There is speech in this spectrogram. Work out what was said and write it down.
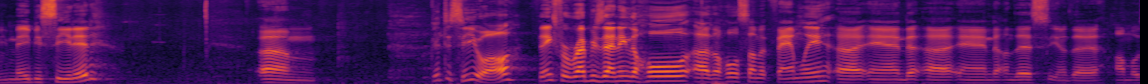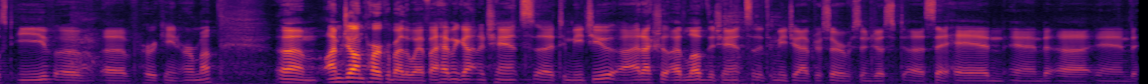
you may be seated. Um, good to see you all. Thanks for representing the whole uh, the whole summit family, uh, and uh, and on this, you know, the almost eve of, of Hurricane Irma. Um, I'm John Parker, by the way. If I haven't gotten a chance uh, to meet you, I'd actually I'd love the chance to meet you after service and just uh, say hey and and uh, and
